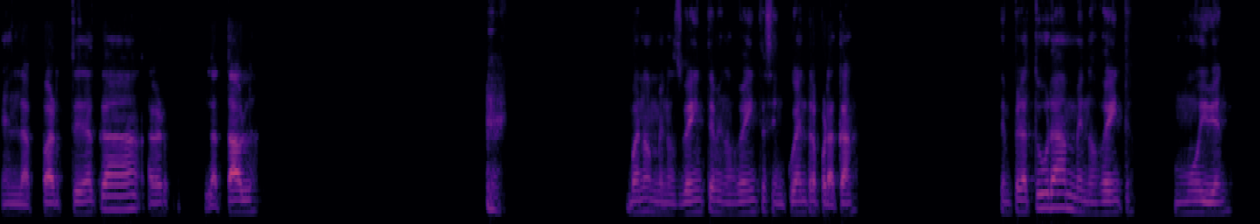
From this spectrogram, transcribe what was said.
en la parte de acá, a ver, la tabla. Bueno, menos 20, menos 20 se encuentra por acá. Temperatura, menos 20. Muy bien.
